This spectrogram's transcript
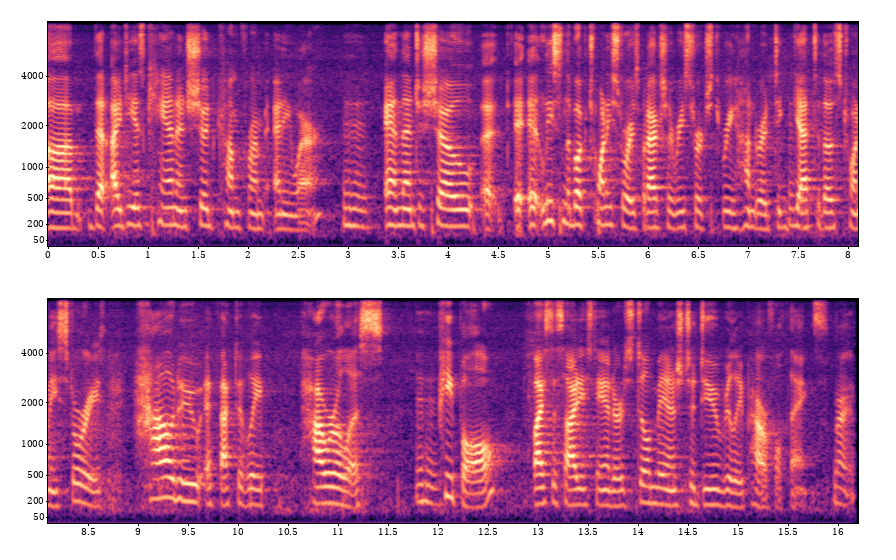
um, that ideas can and should come from anywhere. Mm-hmm. And then to show, uh, at least in the book, 20 stories, but I actually researched 300 to mm-hmm. get to those 20 stories, how do effectively powerless mm-hmm. people, by society standards, still manage to do really powerful things. Right.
